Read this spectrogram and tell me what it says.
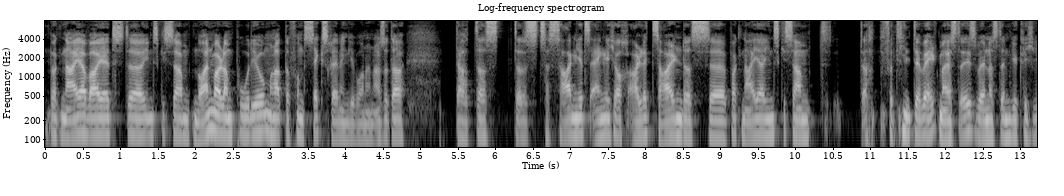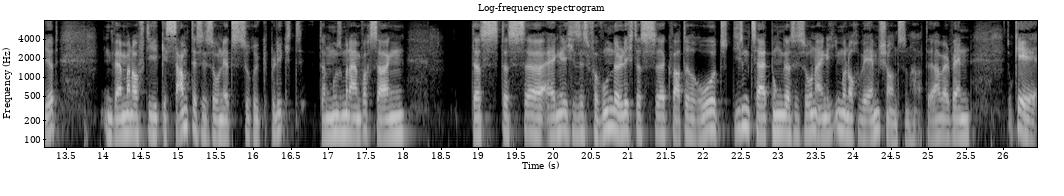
Und Bagnaia war jetzt äh, insgesamt neunmal am Podium und hat davon sechs Rennen gewonnen. Also da, da das, das, das sagen jetzt eigentlich auch alle Zahlen, dass äh, Bagnaia insgesamt der verdiente Weltmeister ist, wenn es denn wirklich wird. Und wenn man auf die gesamte Saison jetzt zurückblickt, dann muss man einfach sagen, dass, dass äh, eigentlich ist es verwunderlich, dass äh, Quattro zu diesem Zeitpunkt der Saison eigentlich immer noch WM-Chancen hat. Ja? Weil wenn, okay,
